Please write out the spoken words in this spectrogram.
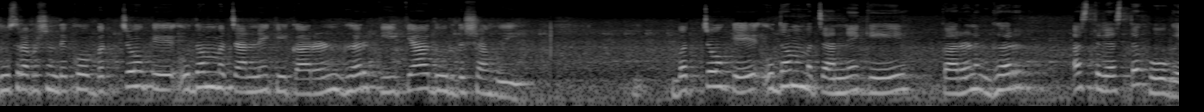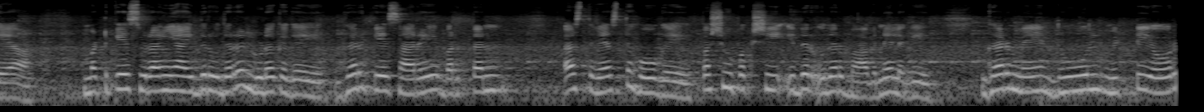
दूसरा प्रश्न देखो, बच्चों के उधम मचाने के कारण घर की क्या दुर्दशा हुई? बच्चों के उधम मचाने के कारण घर अस्त व्यस्त हो गया। मटके सुराइयाँ इधर उधर लुढ़क गए। घर के सारे बर्तन अस्त व्यस्त हो गए। पशु पक्षी इधर उधर भागने लगे। घर में धूल, मिट्टी और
